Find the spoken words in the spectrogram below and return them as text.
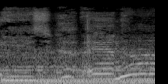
days. And I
